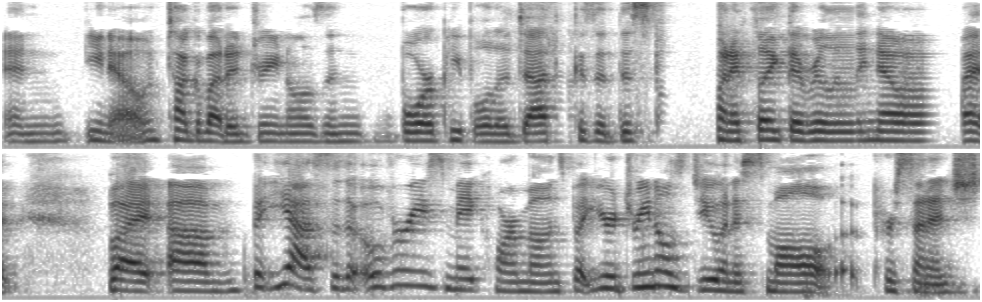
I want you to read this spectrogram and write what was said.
and you know talk about adrenals and bore people to death because at this point I feel like they really know it. But um, but yeah, so the ovaries make hormones, but your adrenals do in a small percentage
